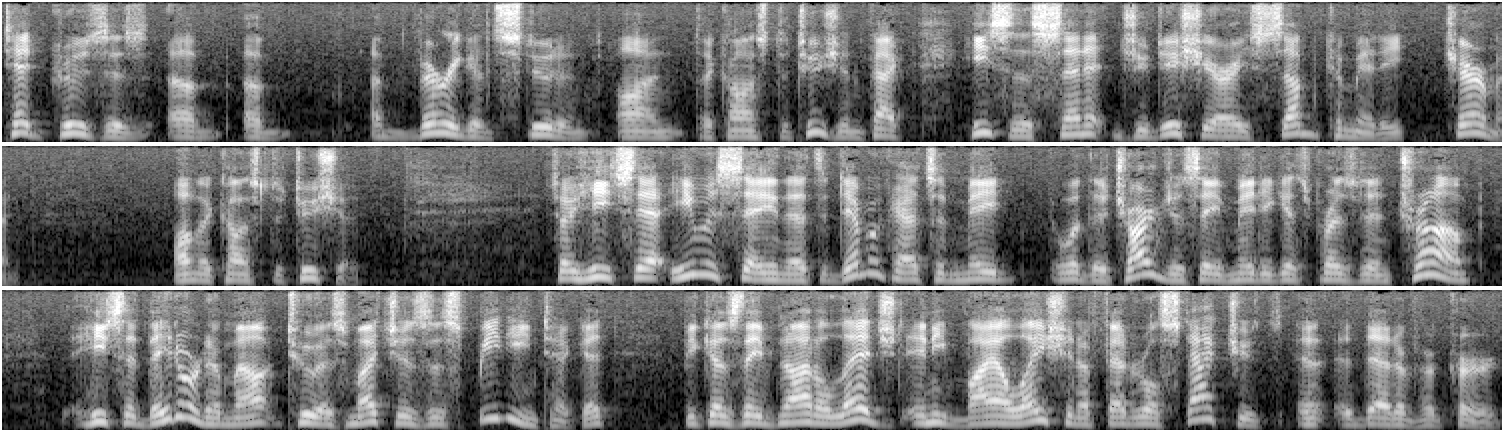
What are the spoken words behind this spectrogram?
Ted Cruz is a, a a very good student on the Constitution. In fact, he's the Senate Judiciary Subcommittee chairman on the Constitution. So he said he was saying that the Democrats have made well, the charges they've made against President Trump. He said they don't amount to as much as a speeding ticket because they've not alleged any violation of federal statutes uh, that have occurred.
